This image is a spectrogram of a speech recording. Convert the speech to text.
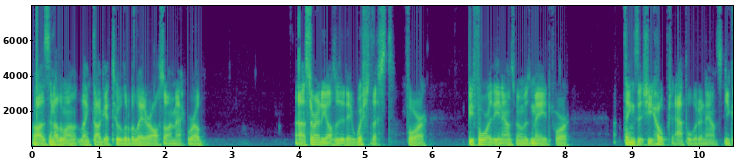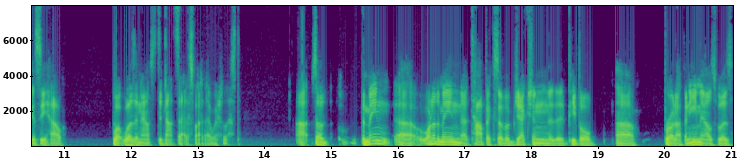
well, there's another one linked I'll get to a little bit later, also on Macworld. Uh, Serenity also did a wish list for before the announcement was made for things that she hoped Apple would announce. And you can see how what was announced did not satisfy that wish list. Uh, so the main uh, one of the main uh, topics of objection that people uh, brought up in emails was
